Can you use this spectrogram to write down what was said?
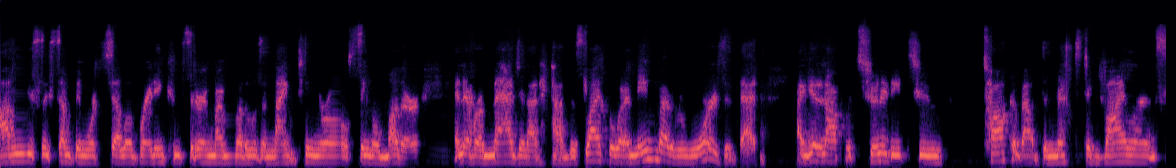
obviously something worth celebrating considering my mother was a 19 year old single mother. And never imagined i'd have this life. But what i mean by the rewards is that I get an opportunity to talk about domestic violence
